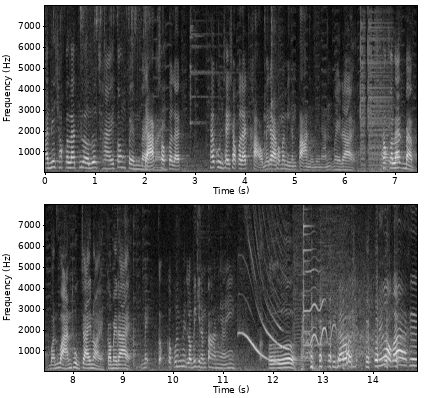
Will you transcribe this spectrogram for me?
อันนี้ช็อกโกแลตที่เราเลือกใช้ต้องเป็นแบบไหนดาร์กช็อกโกแลตถ้าคุณใช้ช็อกโกแลตขาวไม่ได้เพราะมันมีน้ำตาลอยู่ในนั้น ไม่ได้ ช็อกโกแลตแบบหวานๆถูกใจหน่อยก็ไม่ได้ไม่ก็ก็ไม่ไม่เราไม่กินน้ำตาลไงเออเออ คือถ้าแบบนึกออกว่าคือ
